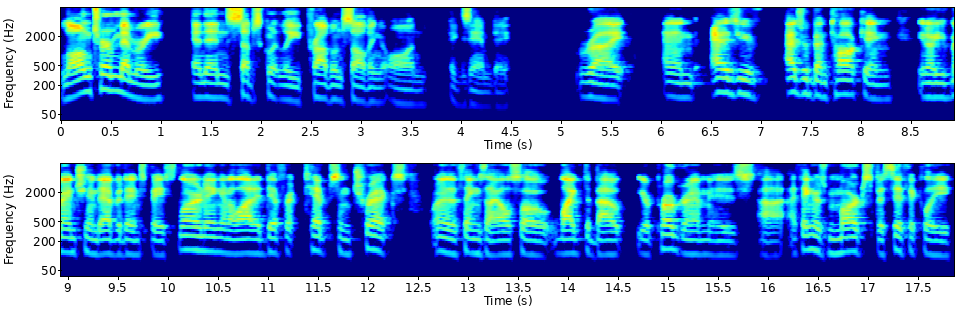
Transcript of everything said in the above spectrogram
long-term memory and then subsequently problem solving on exam day. Right and as you've as we've been talking you know you've mentioned evidence-based learning and a lot of different tips and tricks one of the things i also liked about your program is uh, i think it was mark specifically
